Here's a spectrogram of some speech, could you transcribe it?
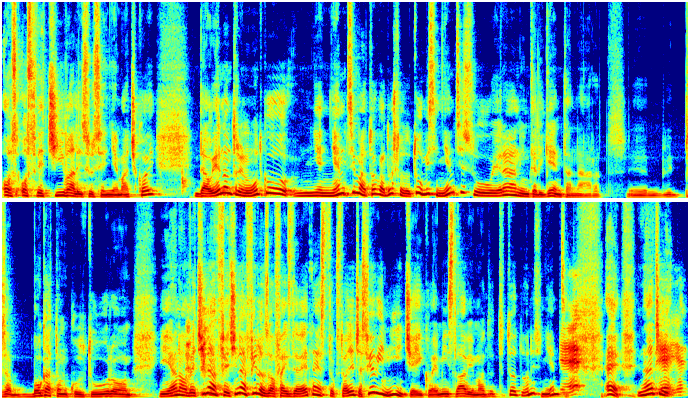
os- osvećivali su se Njemačkoj, da u jednom trenutku je Njemcima toga došlo do tu. Mislim, Njemci su jedan inteligentan narod sa bogatom kulturom i ono, većina, većina filozofa iz 19. stoljeća, svi ovi Nietzsche koje mi slavimo, to, to, oni su Njemci. Je, E, znači, je, je.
